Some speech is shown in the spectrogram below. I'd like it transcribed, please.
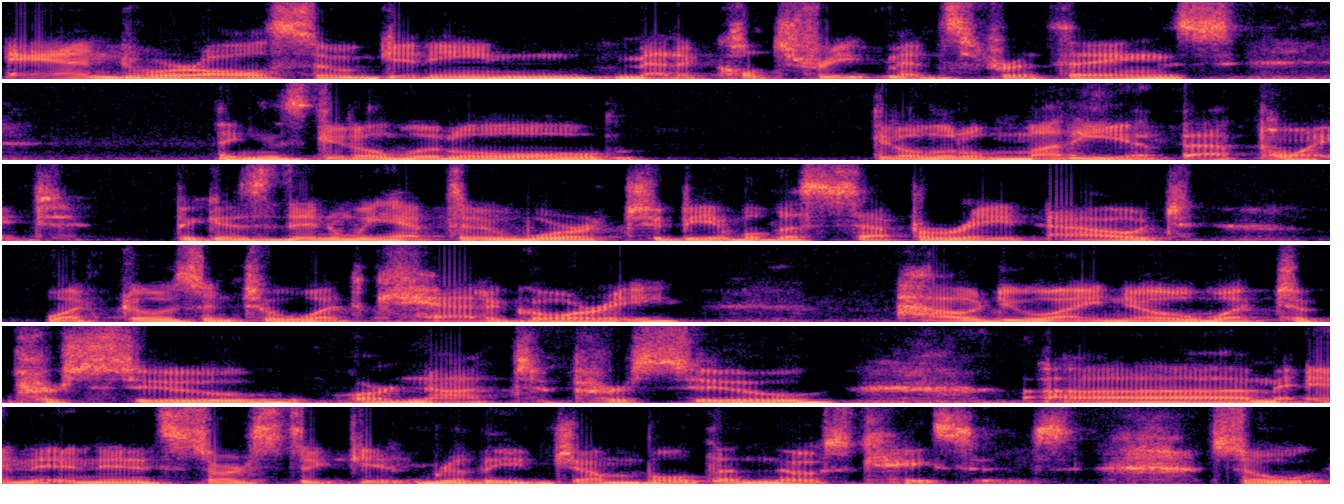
and we're also getting medical treatments for things, things get a little get a little muddy at that point because then we have to work to be able to separate out what goes into what category how do I know what to pursue or not to pursue? Um, and, and it starts to get really jumbled in those cases. So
